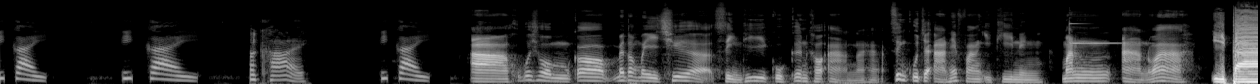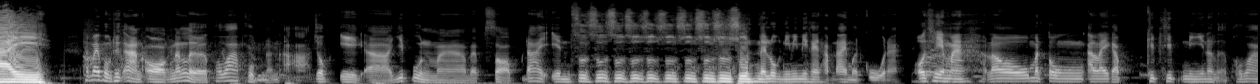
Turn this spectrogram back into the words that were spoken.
อีไก่อีไก่อไก่อีไก่อ่าคุณผู้ชมก็ไม่ต้องไปเชื่อสิ่งที่ Google เขาอ่านนะฮะ ซึ่งกูจะอ่านให้ฟังอีกทีหนึ่ง มันอ่านว่า อีไตทำไมผมถึงอ่านออกนั้นเหรอ เพราะว่าผมนั้นอ่าจบเอกอ่าญี่ปุ่นมาแบบสอบได้เอ็นย์ศูนซูนซูนซูนซูนซูนซูนซูนซูนในโลกนี้ไม่มีใครทำได้เหมือนกูนะ โอเคมา เรามาตรงอะไรกับคลิปคลิปนี้นะเหรอ เพราะว่า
